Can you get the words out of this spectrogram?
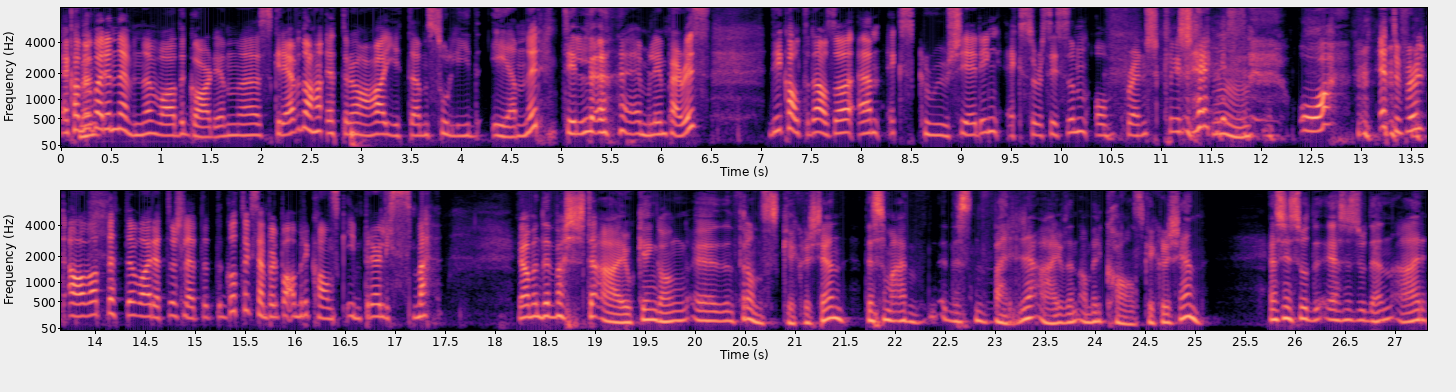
Jeg kan Men- jo bare nevne hva The Guardian eh, skrev, da, etter å ha gitt en solid ener til eh, Emily in Paris. De kalte det altså an excruciating exorcism of French clichés. Mm. Og etterfulgt av at dette var rett og slett et godt eksempel på amerikansk imperialisme. Ja, men det verste er jo ikke engang eh, den franske klisjeen. Det som er nesten verre, er jo den amerikanske klisjeen. Jeg syns jo, jo den er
